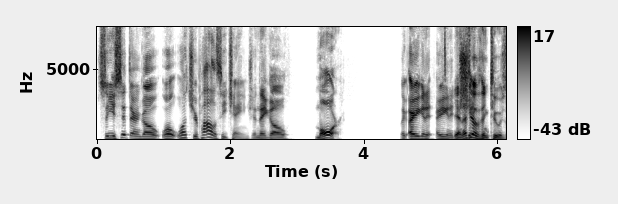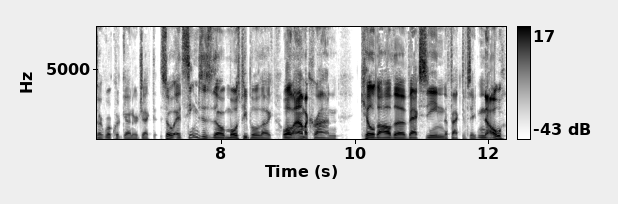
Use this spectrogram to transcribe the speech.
so you sit there and go, "Well, what's your policy change?" And they go, "More." Like, are you gonna are you gonna Yeah, that's the other thing too. Is like real quick, I interject. So it seems as though most people are like, well, Omicron killed all the vaccine effectiveness. No,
